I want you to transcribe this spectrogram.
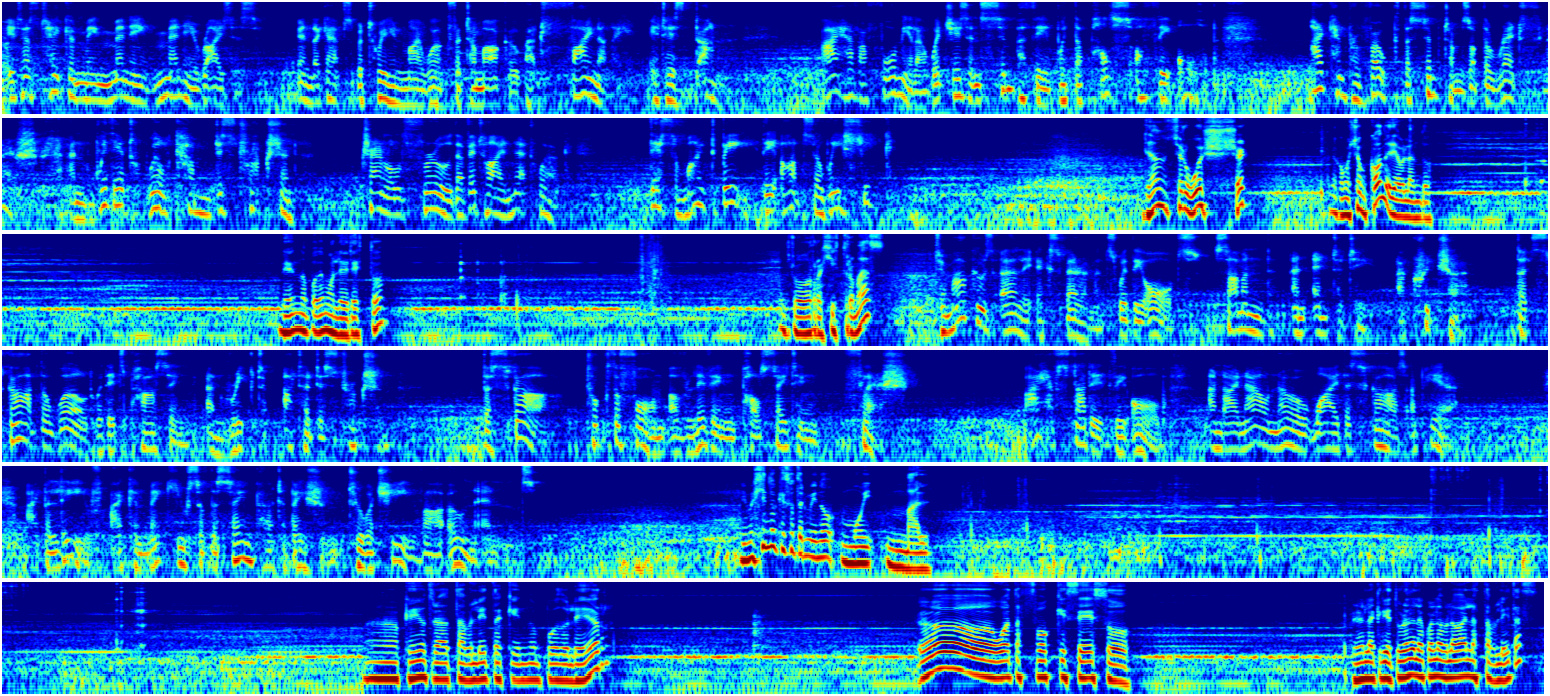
It has taken me many, many rises in gaps between my work for Tamako, but finally it is. I have a formula which is in sympathy with the pulse of the orb. I can provoke the symptoms of the red flesh, and with it will come destruction, channeled through the Vitae network. This might be the answer we seek. Dancer Wish. Como Sean Connery hablando. Bien, no podemos leer esto. Otro registro más. Early experiments with the orbs summoned an entity, a creature, that scarred the world with its passing and wreaked utter destruction. The scar took the form of living, pulsating flesh. I have studied the orb, and I now know why the scars appear. I believe I can make use of the same perturbation to achieve our own ends. Me imagino que eso terminó muy mal. Ah, ok, otra tableta que no puedo leer. Oh, what the fuck, ¿qué es eso? ¿Era la criatura de la cual hablaba en las tabletas?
